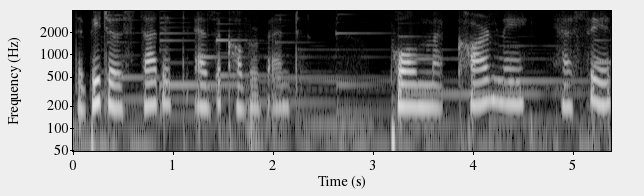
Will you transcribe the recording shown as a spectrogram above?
the Beatles started as a cover band. Paul McCartney has said,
